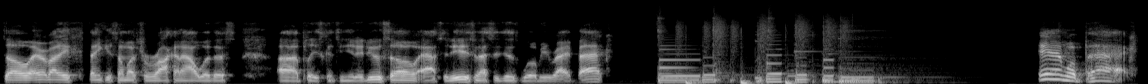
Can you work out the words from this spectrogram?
So, everybody, thank you so much for rocking out with us. Uh, please continue to do so. After these messages, we'll be right back. And we're back.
